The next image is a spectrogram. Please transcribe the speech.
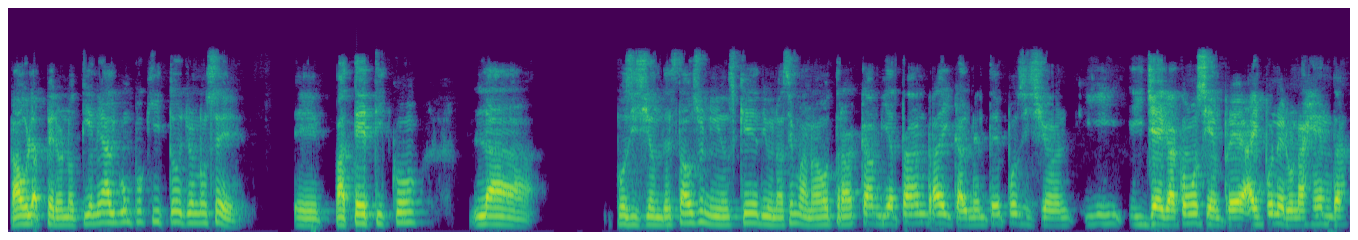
Paula, pero no tiene algo un poquito, yo no sé, eh, patético la posición de Estados Unidos que de una semana a otra cambia tan radicalmente de posición y, llega como siempre a imponer una agenda.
